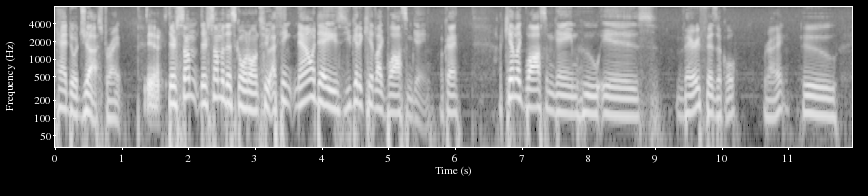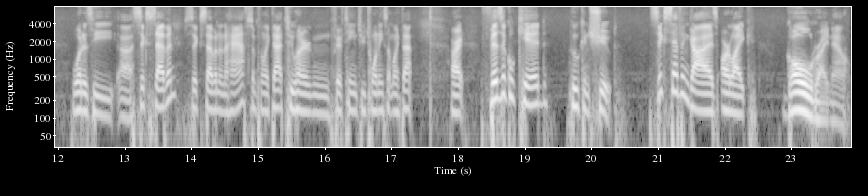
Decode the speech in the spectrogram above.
had to adjust, right? Yeah. There's some there's some of this going on too. I think nowadays you get a kid like Blossomgame, okay? A kid like Blossomgame who is very physical, right? Who what is he uh, six seven six seven and a half something like that 215 220 something like that all right physical kid who can shoot six seven guys are like gold right now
